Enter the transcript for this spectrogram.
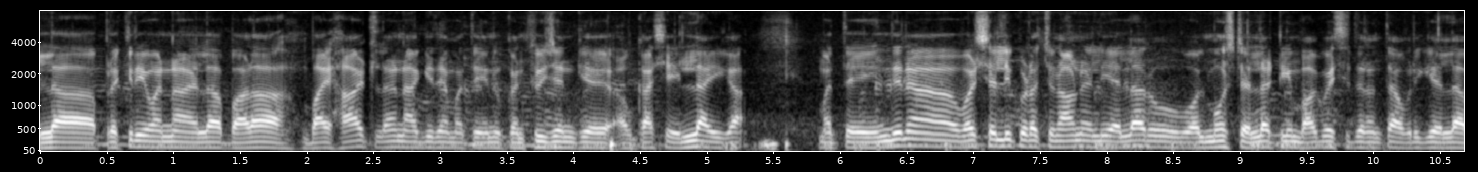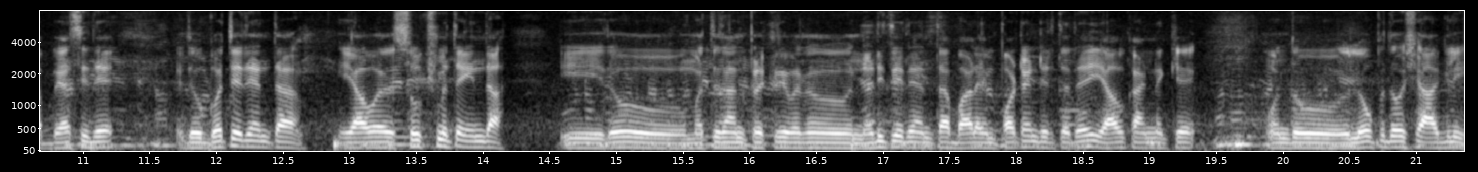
ಎಲ್ಲ ಪ್ರಕ್ರಿಯೆಯನ್ನು ಎಲ್ಲ ಭಾಳ ಬೈ ಹಾರ್ಟ್ ಲರ್ನ್ ಆಗಿದೆ. ಮತ್ತು ಏನು ಕನ್ಫ್ಯೂಷನ್ಗೆ ಅವಕಾಶ ಇಲ್ಲ ಈಗ. ಮತ್ತು ಇಂದಿನ ವರ್ಷದಲ್ಲಿ ಕೂಡ ಚುನಾವಣೆಯಲ್ಲಿ ಎಲ್ಲರೂ ಆಲ್ಮೋಸ್ಟ್ ಎಲ್ಲ ಟೀಮ್ ಭಾಗವಹಿಸಿದ್ದಾರಂತ ಅವರಿಗೆ ಎಲ್ಲ ಅಭ್ಯಾಸ ಇದೆ. ಇದು ಗೊತ್ತಿದೆ ಅಂತ, ಯಾವ ಸೂಕ್ಷ್ಮತೆಯಿಂದ ಈ ಇದು ಮತದಾನ ಪ್ರಕ್ರಿಯೆಯನ್ನು ನಡೀತಿದೆ ಅಂತ ಭಾಳ ಇಂಪಾರ್ಟೆಂಟ್ ಇರ್ತದೆ. ಯಾವ ಕಾರಣಕ್ಕೆ ಒಂದು ಲೋಪದೋಷ ಆಗಲಿ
